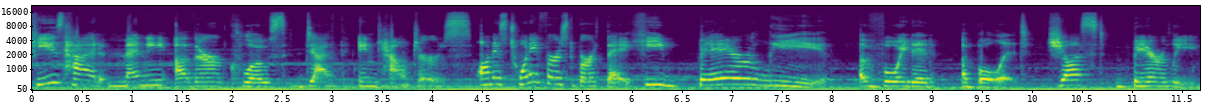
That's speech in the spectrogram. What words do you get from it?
he's had many other close death encounters. On his 21st birthday, he barely avoided a bullet. Just barely.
